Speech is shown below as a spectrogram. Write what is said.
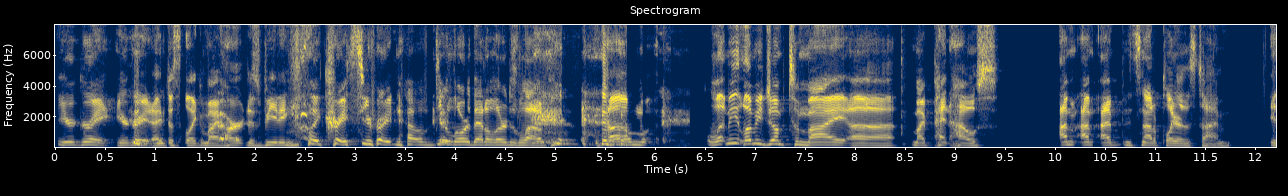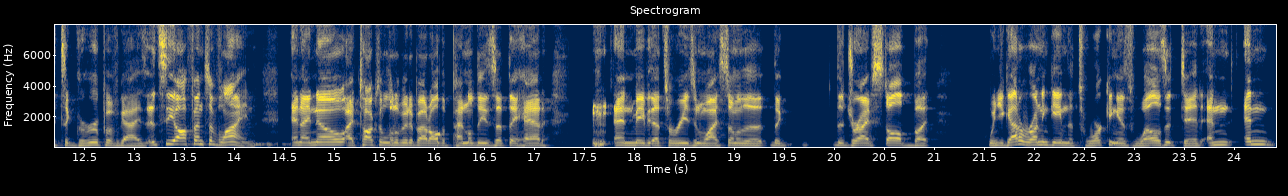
you're great. You're great. I just like my heart is beating like crazy right now. Dear Lord, that alert is loud. Um, let me let me jump to my uh my penthouse. I'm I'm, I'm it's not a player this time. It's a group of guys. It's the offensive line. And I know I talked a little bit about all the penalties that they had, and maybe that's a reason why some of the the the drive stalled. But when you got a running game that's working as well as it did, and and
